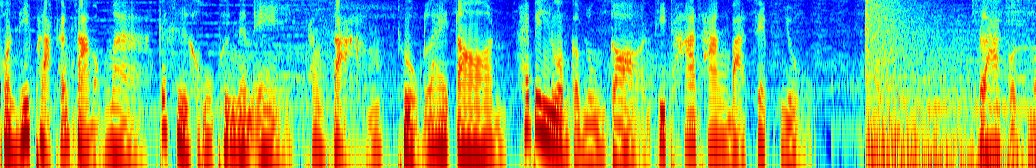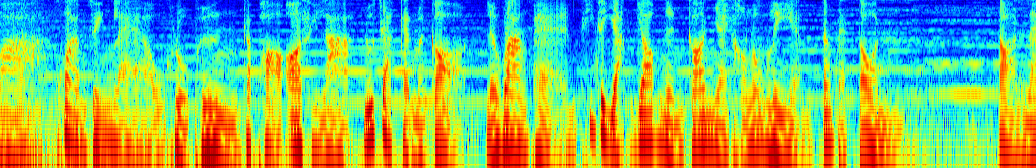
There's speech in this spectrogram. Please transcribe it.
คนที่ผลักทั้งสามออกมาก็คือครูพึ่งนั่นเอง ทั้งสามถูกไล่ตอนให้ไปรวมกับลุงกรที่ท่าทางบาดเจ็บอยู่ ปรากฏว่า ความจริงแล้วครูพึ่งกับผออศิละรู้จักกันมาก่อน และวางแผนที่จะยักยอกเงินก้อนใหญ่ของโรงเรียนตั้งแต่ต้นตอนแร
